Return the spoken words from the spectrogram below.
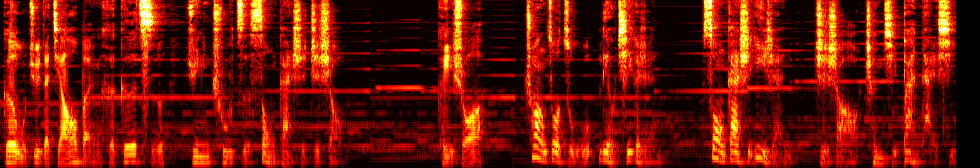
歌舞剧的脚本和歌词均出自宋干事之手。可以说，创作组六七个人，宋干事一人至少撑起半台戏。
